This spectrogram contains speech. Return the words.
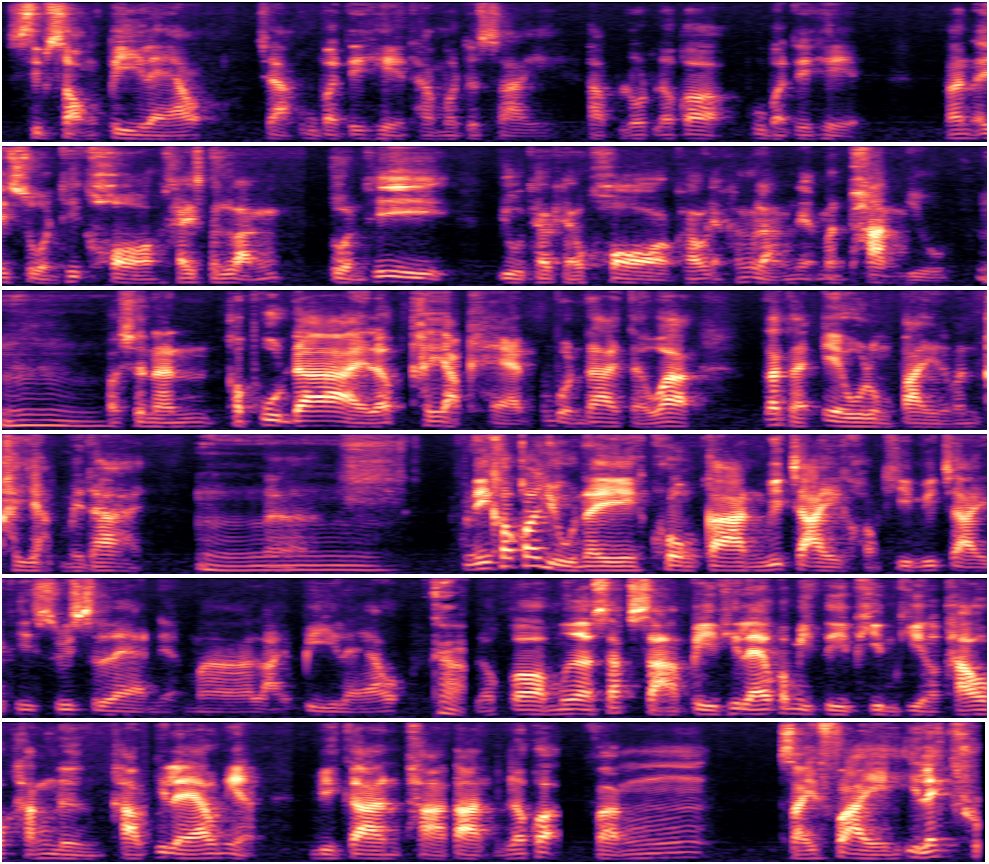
12 ปีแล้ว จากอุบัติเหตุทางมอเตอร์ไซค์ขับรถแล้วก็อุบัติเหตุมันไอ้ส่วนที่คอไขสันหลังส่วนที่อยู่แถวแถวคอเขาเนี่ยข้างหลังเนี่ยมันพังอยู่เพราะฉะนั้นเขาพูดได้แล้วขยับแขนข้างบนได้ แต่ว่าตั้งแต่เอวลงไปมันขยับไม่ได้วั นนี้เขาก็อยู่ในโครงการวิจัยของทีมวิจัยที่สวิตเซอร์แลนด์เนี่ยมาหลายปีแล้ว แล้วก็เมื่อสักสาปีที่แล้วก็มีตีพิมพ์เกี่ยวกับเขาครั้งหนึ่งคราวที่แล้วเนี่ยมีการผ่าตัดแล้วก็ฝังสายไฟอิเล็กโทร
